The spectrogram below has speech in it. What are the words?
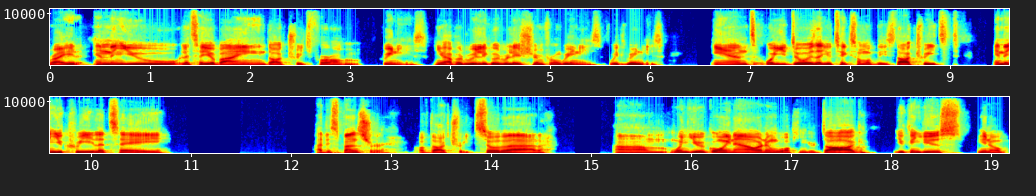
right? And then you let's say you're buying dog treats from greenies. You have a really good relationship from greenies with greenies and what you do is that you take some of these dog treats and then you create, let's say, a dispenser of dog treats so that um, when you're going out and walking your dog, you can just, you know,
